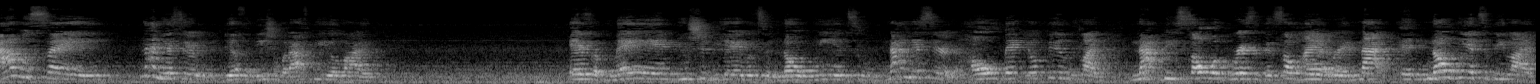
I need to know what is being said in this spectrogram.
I would say not necessarily the definition, but I feel like as a man, you should be able to know when to not necessarily hold back your feelings, like not be so aggressive and so angry, and not and know when to be like,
